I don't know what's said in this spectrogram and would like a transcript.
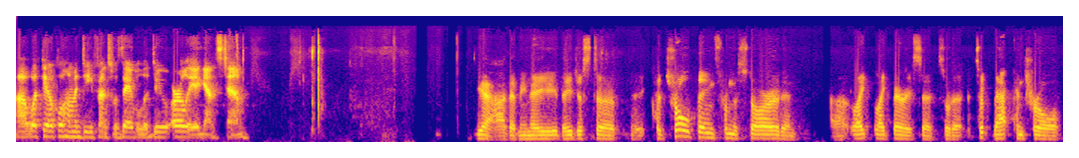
uh, what the Oklahoma defense was able to do early against him. Yeah, I mean they they just uh, controlled things from the start, and uh, like like Berry said, sort of took back control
